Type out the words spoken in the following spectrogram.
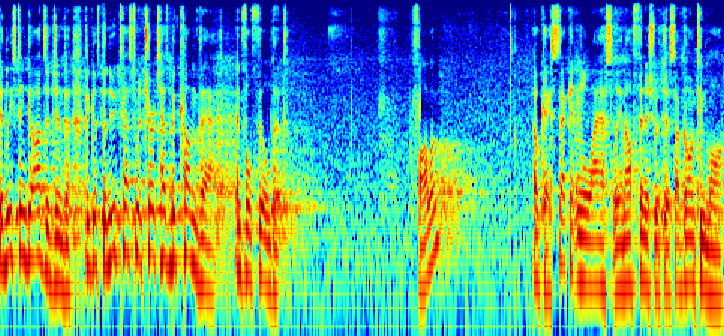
at least in God's agenda, because the New Testament church has become that and fulfilled it. Follow? Okay, second and lastly, and I'll finish with this. I've gone too long.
